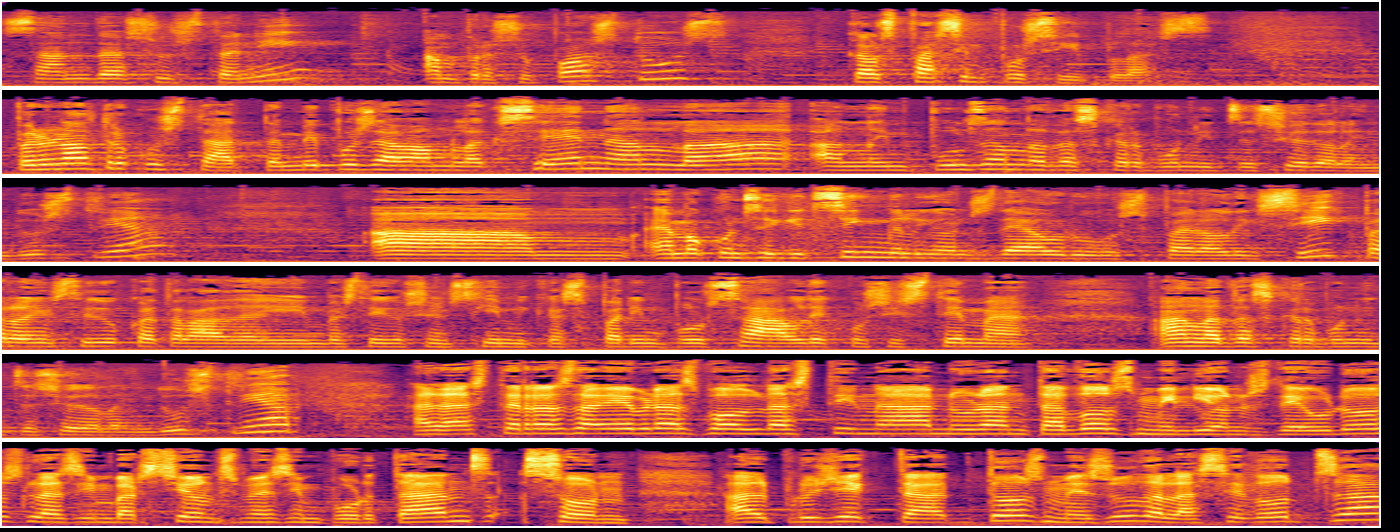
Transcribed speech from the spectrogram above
s'han de sostenir amb pressupostos que els facin possibles. Per un altre costat, també posàvem l'accent en l'impuls en, en la descarbonització de la indústria, Um, hem aconseguit 5 milions d'euros per a l'ICIC, per a l'Institut Català d'Investigacions Químiques, per impulsar l'ecosistema en la descarbonització de la indústria. A les Terres de l'Ebre es vol destinar 92 milions d'euros. Les inversions més importants són el projecte 2 més 1 de la C12,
